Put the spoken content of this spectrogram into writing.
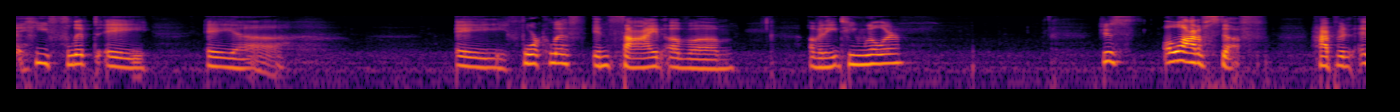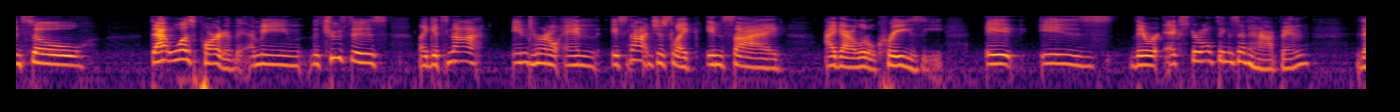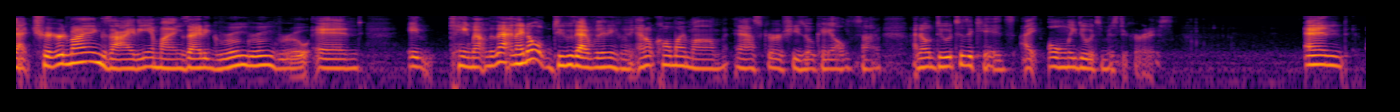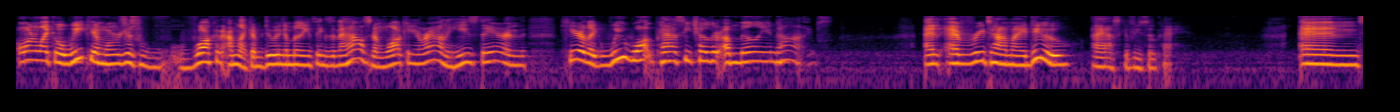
he flipped a a uh a forklift inside of um of an 18 wheeler just a lot of stuff happened and so that was part of it. I mean, the truth is, like, it's not internal and it's not just like inside, I got a little crazy. It is, there were external things that happened that triggered my anxiety, and my anxiety grew and grew and grew. And it came out into that. And I don't do that with anything. I don't call my mom and ask her if she's okay all the time. I don't do it to the kids. I only do it to Mr. Curtis. And on like a weekend when we're just walking, I'm like, I'm doing a million things in the house and I'm walking around and he's there and here, like we walk past each other a million times. And every time I do, I ask if he's okay. And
